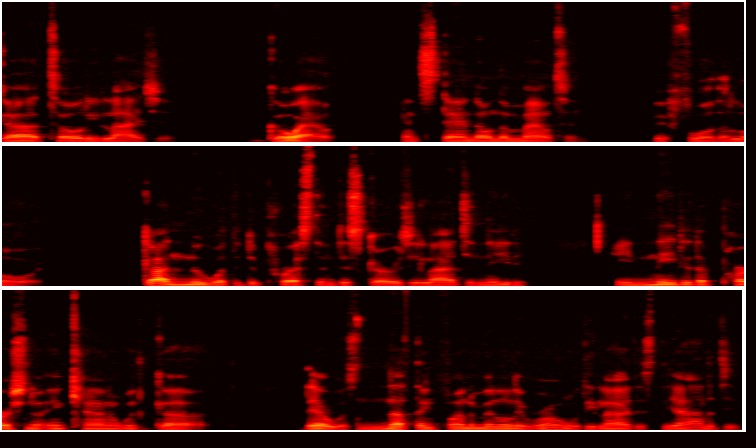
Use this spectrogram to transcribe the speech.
God told Elijah, Go out and stand on the mountain before the Lord. God knew what the depressed and discouraged Elijah needed. He needed a personal encounter with God. There was nothing fundamentally wrong with Elijah's theology,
